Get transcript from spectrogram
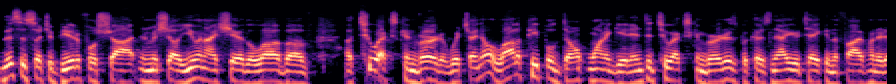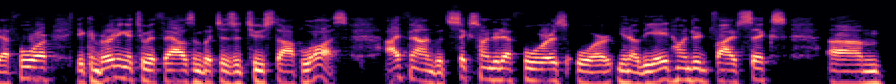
this is such a beautiful shot. And Michelle, you and I share the love of a 2x converter, which I know a lot of people don't want to get into 2x converters because now you're taking the 500 f4, you're converting it to a 1000, which is a two stop loss. I found with 600 f4s or, you know, the 800 5.6, um,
